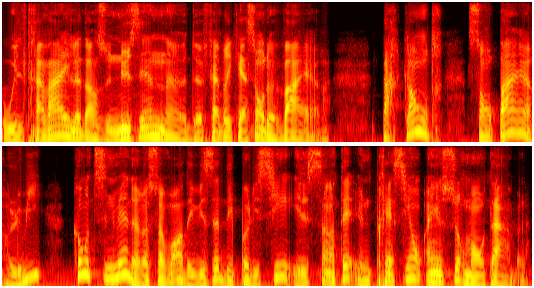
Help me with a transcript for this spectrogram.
où il travaille là, dans une usine euh, de fabrication de verre. Par contre, son père, lui, continuait de recevoir des visites des policiers il sentait une pression insurmontable.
